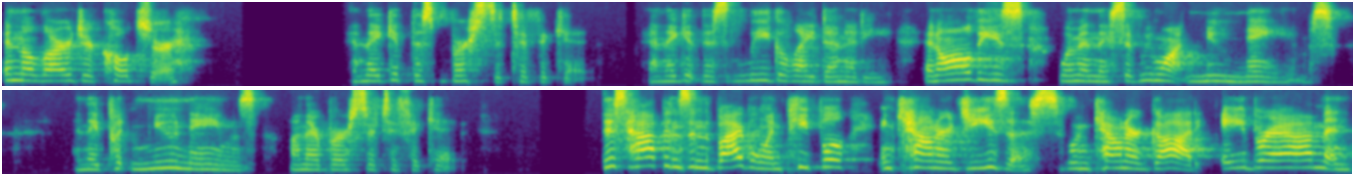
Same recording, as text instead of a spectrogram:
in the larger culture. And they get this birth certificate and they get this legal identity and all these women they said we want new names and they put new names on their birth certificate. This happens in the Bible when people encounter Jesus, encounter God. Abraham and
